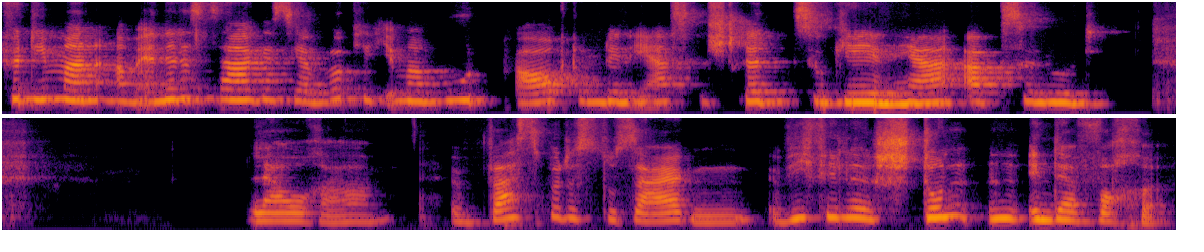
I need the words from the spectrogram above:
für die man am Ende des Tages ja wirklich immer Mut braucht, um den ersten Schritt zu gehen. Ja, absolut. Laura, was würdest du sagen, wie viele Stunden in der Woche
